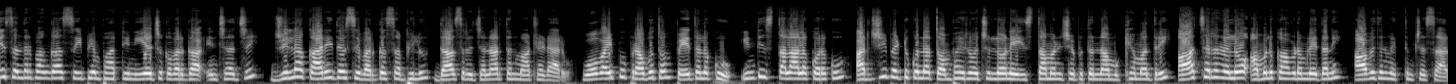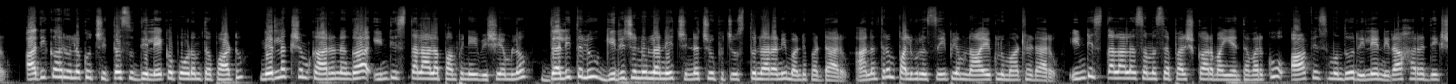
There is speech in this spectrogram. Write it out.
ఈ సందర్భంగా సిపిఎం పార్టీ నియోజకవర్గ ఇన్ఛార్జి జిల్లా కార్యదర్శి వర్గ సభ్యులు దాసరి జనార్దన్ మాట్లాడారు. ఓవైపు ప్రభుత్వం పేదలకు ఇంటి స్థలాల కొరకు అర్జీ పెట్టుకున్న తొంభై రోజుల్లోనే ఇస్తామని చెబుతున్న ముఖ్యమంత్రి ఆచరణలో అమలు కావడం లేదని ఆవేదన వ్యక్తం చేశారు. అధికారులకు చిత్తశుద్ది లేకపోవడంతో పాటు నిర్లక్ష్యం కారణంగా ఇంటి స్థలాల పంపిణీ విషయంలో దళితులు గిరిజనులనే చిన్నచూపు చూస్తున్నారని మండిపడ్డారు. అనంతరం పలువురు సిపిఎం నాయకులు మాట్లాడారు. ఇంటి స్థలాల సమస్య పరిష్కారం అయ్యేంత వరకు ఆఫీస్ ముందు రిలే నిరాహార దీక్ష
